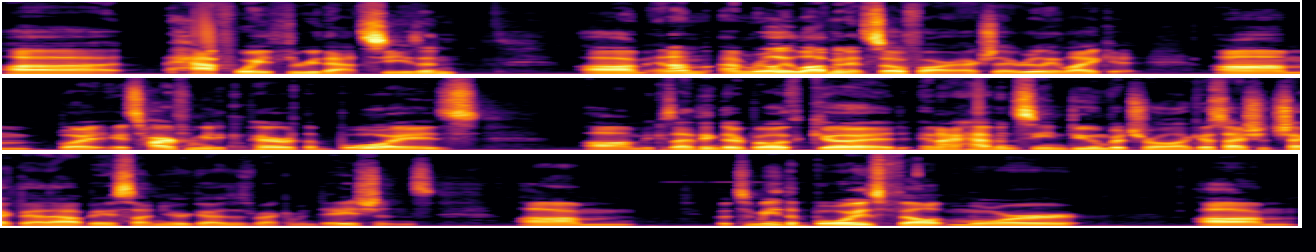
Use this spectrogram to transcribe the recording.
uh, halfway through that season, um, and I'm I'm really loving it so far. Actually, I really like it. Um, but it's hard for me to compare with the boys um, because I think they're both good, and I haven't seen Doom Patrol. I guess I should check that out based on your guys' recommendations. Um, but to me, The Boys felt more um,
